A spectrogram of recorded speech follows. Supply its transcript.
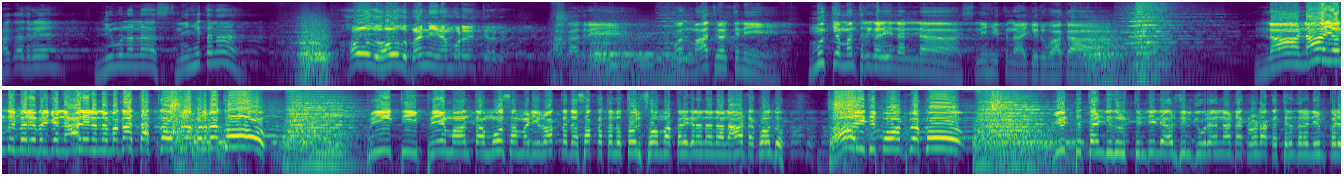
ಹಾಗಾದ್ರೆ ನೀವು ನನ್ನ ಸ್ನೇಹಿತನ? ಹೌದು ಹೌದು ಬನ್ನಿ ನಮ್ಮೊಡನೆ ತಿರುಗ. ಹಾಗಾದ್ರೆ ಒಂದು ಮಾತು ಹೇಳ್ತೀನಿ. ಮುಖ್ಯಮಂತ್ರಿಗಳೇ ನನ್ನ ಸ್ನೇಹಿತನಾಗಿರುವಾಗ ನಾನಾ ಎಂದು ಮೆರವರಿಗೆ ನಾಳೆ ನನ್ನ ಮಗ ತಕ್ಕ ಉತ್ತರ ಕೊಡಬೇಕು. ಪ್ರೀತಿ, ಪ್ರೇಮ ಅಂತ ಮೋಸ ಮಾಡಿ ರೊಕ್ಕದ ಸೊಕ್ಕತನ್ನು ತೋರಿಸುವ ಮಕ್ಕಳಿಗೆ ನನ್ನ ನಾಟಕ ಒಂದು ದಾರಿ ಹಾಕ್ಬೇಕು. ಇಟ್ಟು ತಂಡಿದ್ರು ತಿಂಡಿಲಿ ಅರ್ಜುನ್ ಇವರ ನಾಟಕ ನೋಡಕತ್ತಿರಂದ್ರೆ ನಿಮ್ ಕಡೆ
